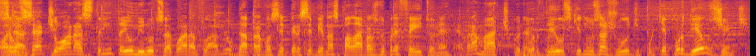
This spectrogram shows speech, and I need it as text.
Olha- São 7 horas 31 minutos agora, Flávio. Dá pra você perceber nas palavras do prefeito, né? É dramático, né? Por Deus que nos ajude, porque é por Deus, gente.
